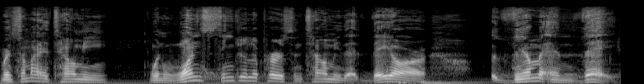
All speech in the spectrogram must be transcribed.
When somebody tell me, when one singular person tell me that they are them and they,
